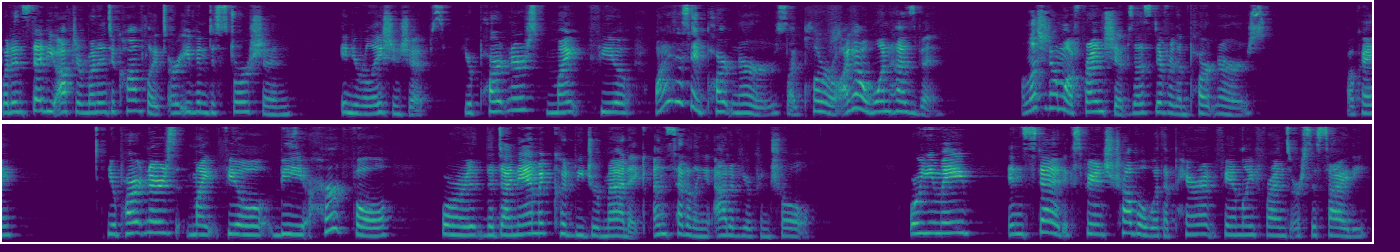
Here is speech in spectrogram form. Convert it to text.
But instead, you often run into conflict or even distortion in your relationships. Your partners might feel. Why does it say partners, like plural? I got one husband. Unless you're talking about friendships, that's different than partners. Okay? Your partners might feel be hurtful or the dynamic could be dramatic, unsettling, and out of your control. Or you may instead experience trouble with a parent, family, friends, or society.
